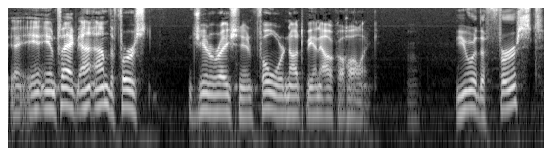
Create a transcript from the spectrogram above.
In, fact, I, I'm the first generation in four not to be an alcoholic. You were the first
